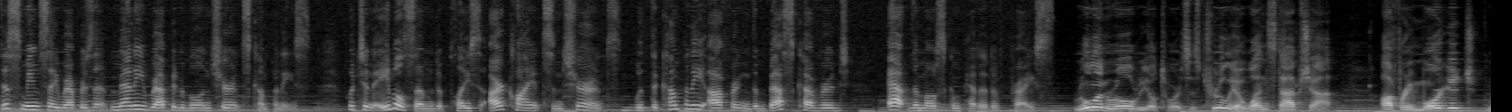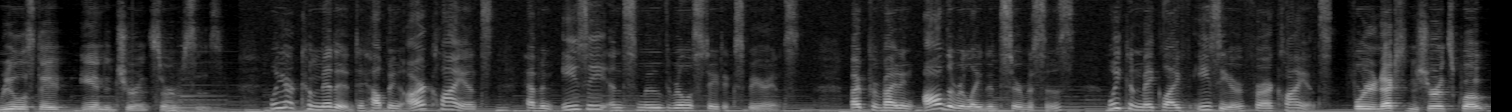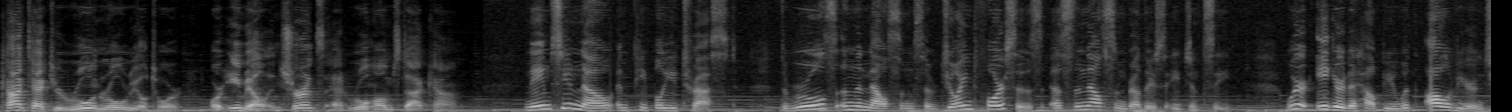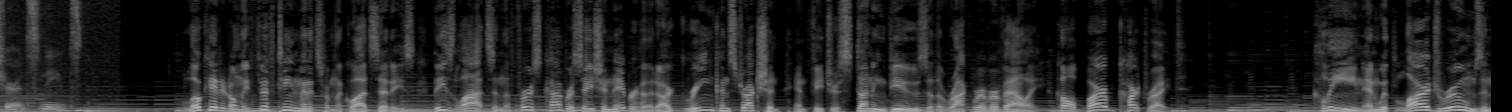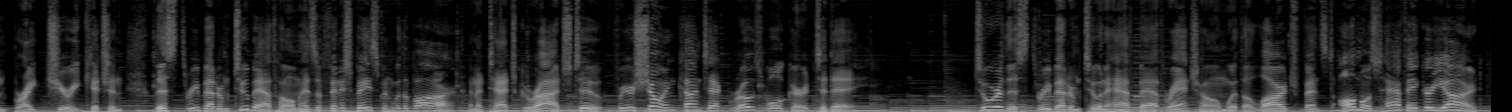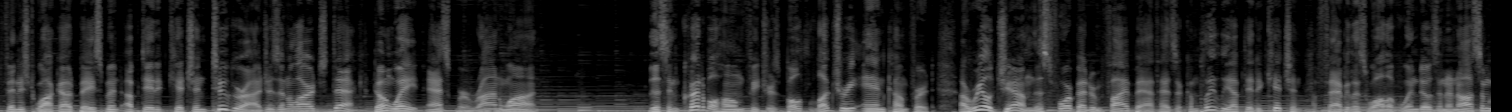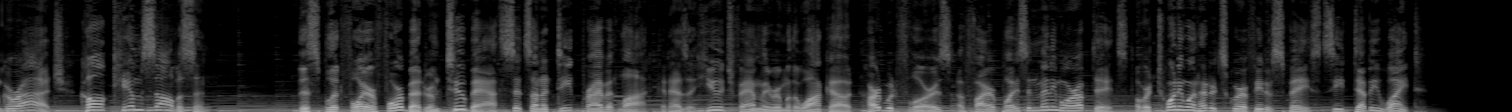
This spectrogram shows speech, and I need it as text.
This means they represent many reputable insurance companies, which enables them to place our clients' insurance with the company offering the best coverage at the most competitive price. Ruhl and Ruhl Realtors is truly a one-stop shop offering mortgage, real estate, and insurance services. We are committed to helping our clients have an easy and smooth real estate experience. By providing all the related services, we can make life easier for our clients. For your next insurance quote, contact your Ruhl and Ruhl Realtor or email insurance at ruhlhomes.com. Names you know and people you trust. The Ruhls and the Nelsons have joined forces as the Nelson Brothers Agency. We're eager to help you with all of your insurance needs. Located only 15 minutes from the Quad Cities, these lots in the First Conversation neighborhood are green construction and feature stunning views of the Rock River Valley. Call Barb Cartwright. Clean and with large rooms and bright, cheery kitchen, this three bedroom, two bath home has a finished basement with a bar, an attached garage, too. For your showing, contact Rose Wolgart today. Tour this three bedroom, two and a half bath ranch home with a large fenced, almost half acre yard. Finished walkout basement, updated kitchen, two garages, and a large deck. Don't wait, ask for Ron Wan. This incredible home features both luxury and comfort. A real gem, this four bedroom, five bath has a completely updated kitchen, a fabulous wall of windows, and an awesome garage. Call Kim Salveson. This split foyer four bedroom, two bath sits on a deep private lot. It has a huge family room with a walkout, hardwood floors, a fireplace, and many more updates. Over 2,100 square feet of space. See Debbie White.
